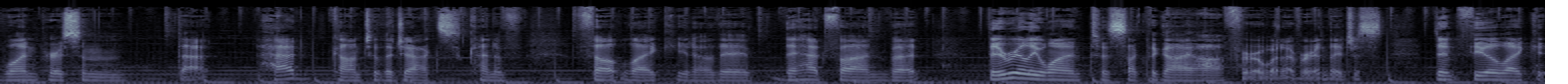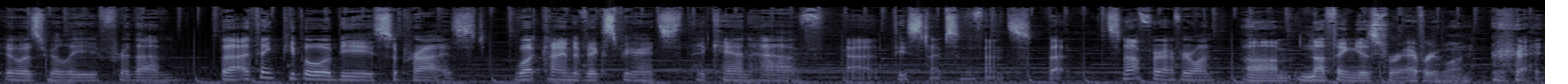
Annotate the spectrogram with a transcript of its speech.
one person that had gone to the Jacks, kind of felt like, you know, they, they had fun, but they really wanted to suck the guy off or whatever, and they just didn't feel like it was really for them. But I think people would be surprised what kind of experience they can have at these types of events. But it's not for everyone. Um, nothing is for everyone. Right.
